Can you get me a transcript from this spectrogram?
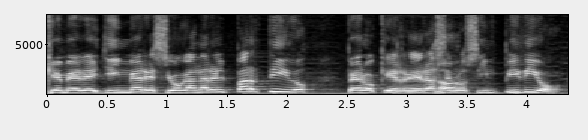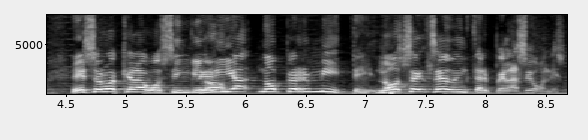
que Medellín mereció ganar el partido, pero que Herrera se los impidió. Eso es lo que la vocinglería no, permite. No se cedo interpelaciones.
